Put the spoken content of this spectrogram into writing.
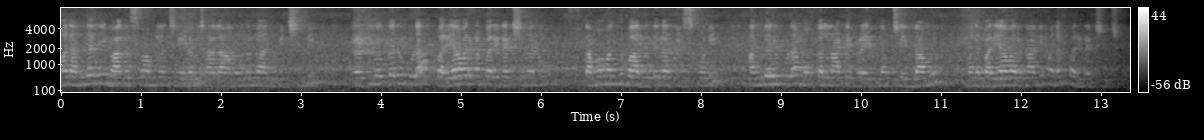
మనందరినీ భాగస్వాములను చేయడం చాలా ఆనందంగా అనిపించింది. ప్రతి ఒక్కరూ కూడా పర్యావరణ పరిరక్షణను తమ వంతు బాధ్యతగా తీసుకొని అందరూ కూడా మొక్కలు నాటే ప్రయత్నం చేద్దాము. మన పర్యావరణాన్ని మనం పరిరక్షించుకుందాం.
